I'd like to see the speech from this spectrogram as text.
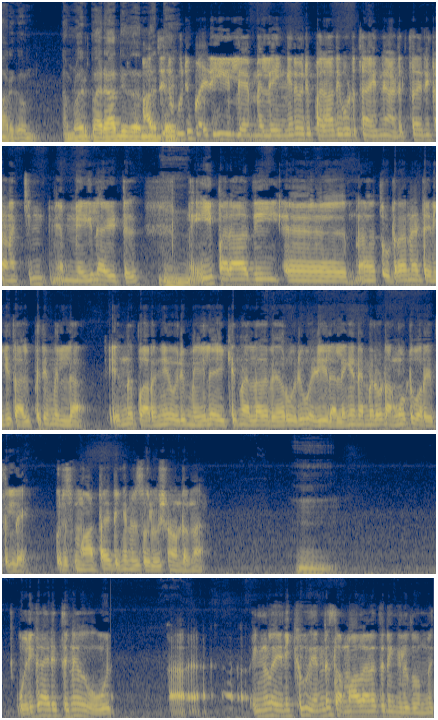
മാർഗം? നമ്മളൊരു പരാതി തന്നിട്ട് ഒരു വഴിയില്ല എം എൽ എ ഇങ്ങനെ ഒരു പരാതി കൊടുത്ത അതിന് അടുത്ത അതിന് കണക്റ്റിംഗ് മെയിലായിട്ട് ഈ പരാതി തുടരാനായിട്ട് എനിക്ക് താല്പര്യമില്ല എന്ന് പറഞ്ഞ് ഒരു മെയിൽ അയക്കുന്ന അല്ലാതെ വേറെ ഒരു വഴിയില്ല. അല്ലെങ്കിൽ എം എൽ എയോട് അങ്ങോട്ട് പറയത്തില്ലേ? ഒരു സ്മാർട്ടായിട്ട് ഇങ്ങനെ ഒരു സൊല്യൂഷൻ ഉണ്ടെന്ന്. ഒരു കാര്യത്തിന് നിങ്ങൾ എനിക്ക് എന്റെ സമാധാനത്തിനെങ്കിലും ഇതൊന്ന്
